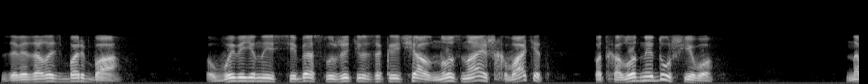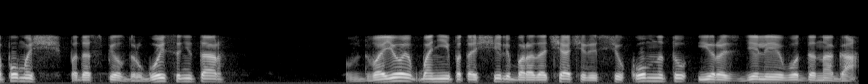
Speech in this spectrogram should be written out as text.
завязалась борьба. Выведенный из себя служитель закричал «Ну, знаешь, хватит! Под холодный душ его!» На помощь подоспел другой санитар. Вдвоем они потащили бородача через всю комнату и раздели его до нога.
